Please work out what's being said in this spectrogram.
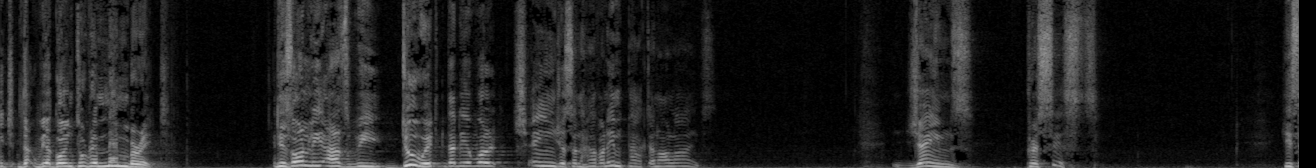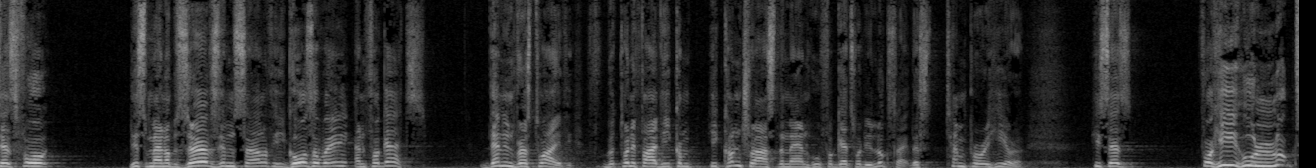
it that we are going to remember it. It is only as we do it that it will change us and have an impact on our lives. James persists. He says, For this man observes himself, he goes away and forgets. Then in verse 25, he, com- he contrasts the man who forgets what he looks like, this temporary hearer. He says, For he who looks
